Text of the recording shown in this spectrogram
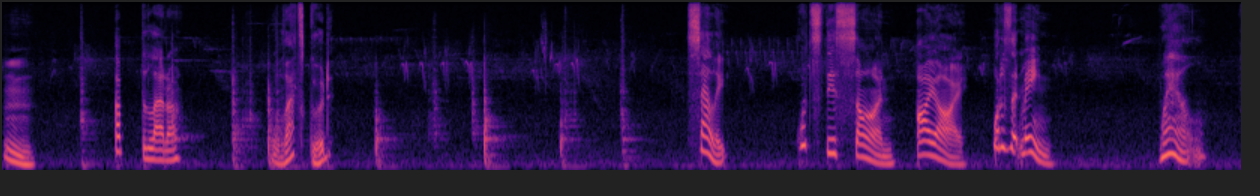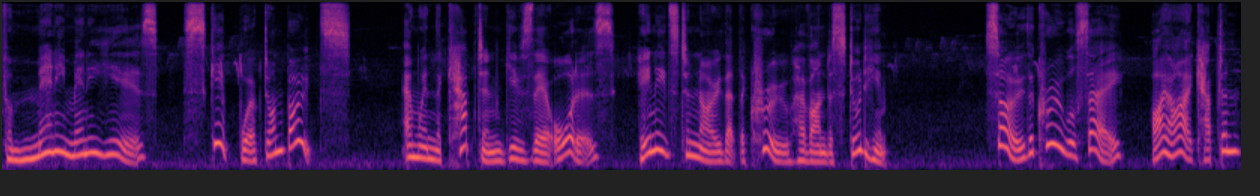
Hmm. Up the ladder. Well, that's good. Sally, what's this sign? Aye, aye. What does it mean? Well, for many, many years, Skip worked on boats. And when the captain gives their orders, he needs to know that the crew have understood him. So the crew will say, Aye, aye, Captain,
